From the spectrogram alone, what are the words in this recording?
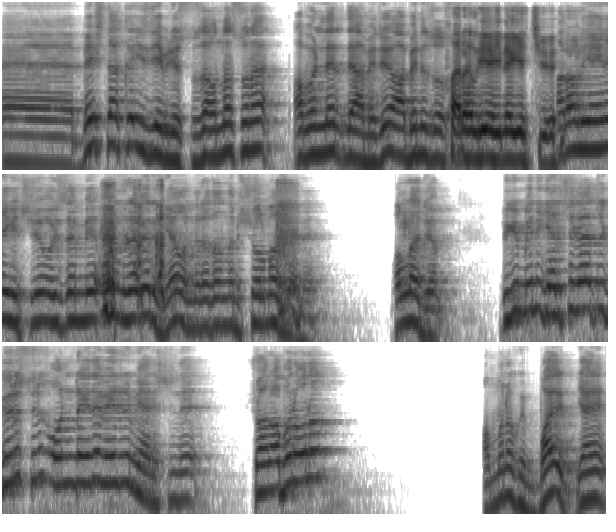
5 dakika izleyebiliyorsunuz. ha. Ondan sonra aboneler devam ediyor. Haberiniz olsun. Paralı yayına geçiyor. Paralı yayına geçiyor. O yüzden bir 10 lira verin ya. 10 liradan da bir şey olmaz yani. Vallahi diyorum. Bir gün beni gerçek hayatta görürsünüz 10 lirayı da veririm yani şimdi. Şu an abone olun. Amına koyayım. Bay yani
